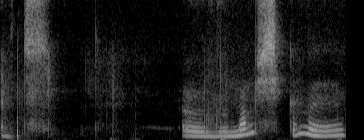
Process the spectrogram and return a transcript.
Evet. Öldürmem şıkkı mı?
